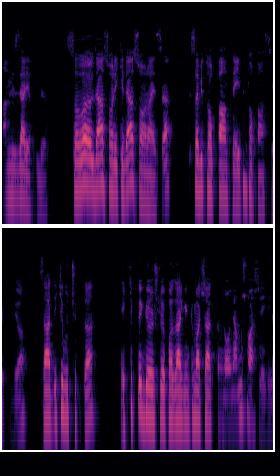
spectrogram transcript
analizler yapılıyor. Salı öğleden sonra 2'den sonra ise kısa bir toplantı, eğitim toplantısı yapılıyor. Saat 2.30'da ekiple görüşülüyor pazar günkü maç hakkında oynanmış maçla ilgili.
